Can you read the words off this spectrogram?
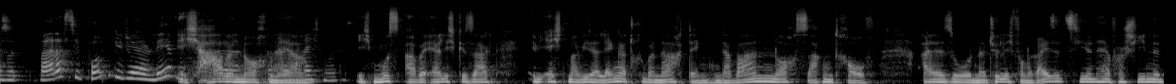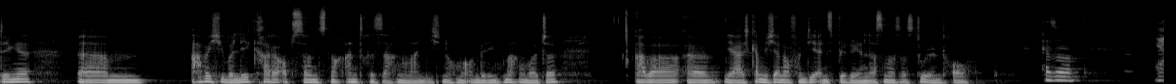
Also, war das die Punkte, die du im Leben Ich habe äh, noch mehr. erreichen wolltest? Ich muss aber ehrlich gesagt echt mal wieder länger drüber nachdenken. Da waren noch Sachen drauf. Also natürlich von Reisezielen her verschiedene Dinge. Ähm, aber ich überlege gerade, ob sonst noch andere Sachen waren, die ich noch mal unbedingt machen wollte. Aber äh, ja, ich kann mich ja noch von dir inspirieren lassen. Was hast du denn drauf? Also, ja,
